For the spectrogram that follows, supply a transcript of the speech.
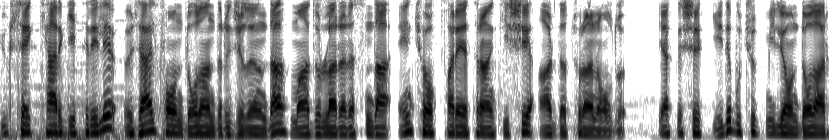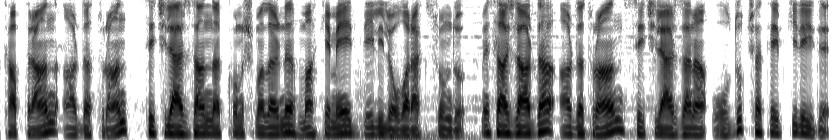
Yüksek kar getirili özel fon dolandırıcılığında mağdurlar arasında en çok para yatıran kişi Arda Turan oldu. Yaklaşık 7,5 milyon dolar kaptıran Arda Turan, Seçil Erzan'la konuşmalarını mahkemeye delil olarak sundu. Mesajlarda Arda Turan, Seçil Erzan'a oldukça tepkiliydi.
